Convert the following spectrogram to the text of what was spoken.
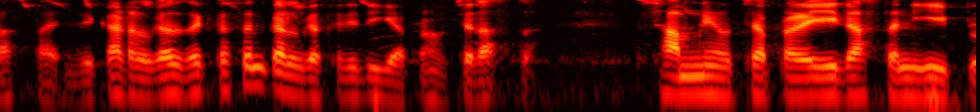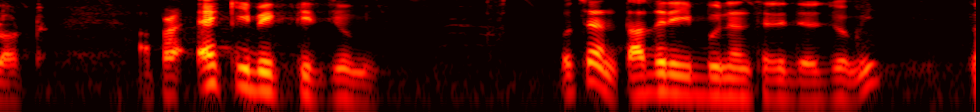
রাস্তায় যে কাঁঠাল গাছ দেখতেছেন কাঁঠাল গাছের এদিকে আপনার হচ্ছে রাস্তা। সামনে হচ্ছে আপনার এই রাস্তা নিয়েই প্লট আপনার একই ব্যক্তির জমি বুঝছেন? তাদের এই বুনান্সারিদের জমি। তো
